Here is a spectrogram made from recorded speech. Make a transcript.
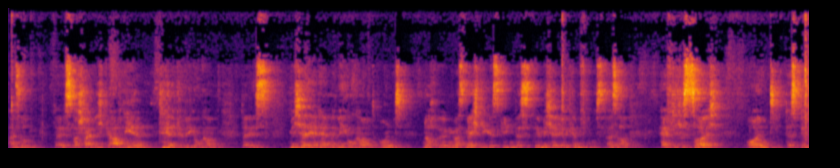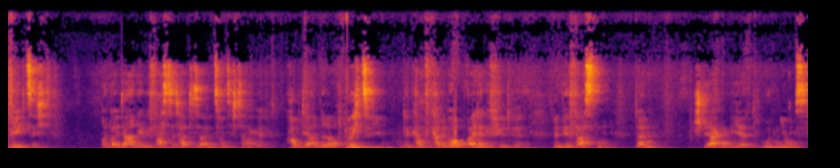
Also, da ist wahrscheinlich Gabriel, der in Bewegung kommt, da ist Michael, der in Bewegung kommt und noch irgendwas Mächtiges, gegen das der Michael kämpfen muss. Also heftiges Zeug. Und das bewegt sich. Und weil Daniel gefastet hat, diese 21 Tage, kommt der andere auch durch zu ihm. Und der Kampf kann überhaupt weitergeführt werden. Wenn wir fasten, dann stärken wir die guten Jungs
